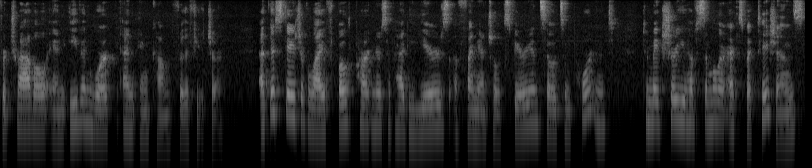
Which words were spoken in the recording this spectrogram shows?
for travel, and even work and income for the future. At this stage of life, both partners have had years of financial experience, so it's important to make sure you have similar expectations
